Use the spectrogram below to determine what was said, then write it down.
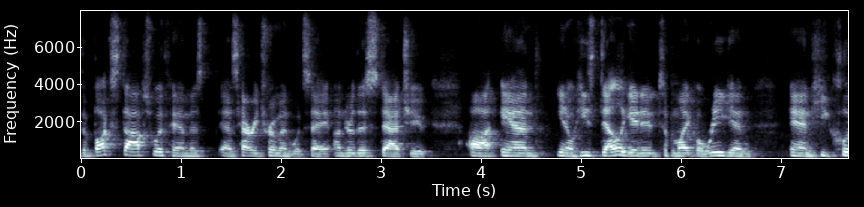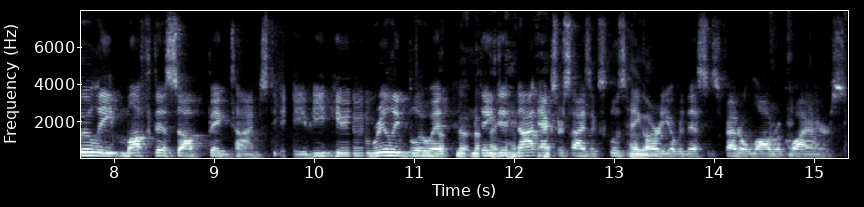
the buck stops with him, as as Harry Truman would say, under this statute, uh, and you know he's delegated to Michael Regan and he clearly muffed this up big time, Steve. He, he really blew it. No, no, no, they did not exercise exclusive authority on. over this as federal law requires.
